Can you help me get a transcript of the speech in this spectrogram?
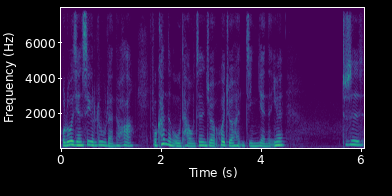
我如果今天是一个路人的话，我看整个舞台，我真的觉得会觉得很惊艳的，因为就是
